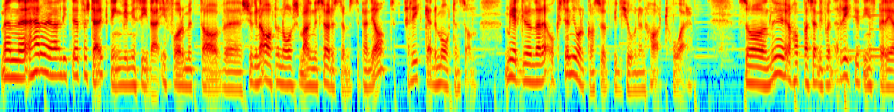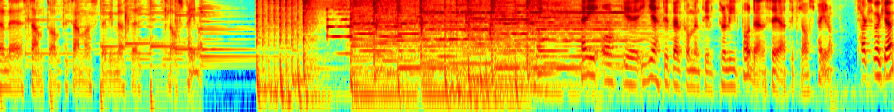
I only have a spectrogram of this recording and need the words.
Men eh, här har jag lite förstärkning vid min sida i form av 2018 eh, års Magnus Söderström-stipendiat, Rickard Mårtensson, medgrundare och seniorkonsult vid Human Heart HR. Så nu hoppas jag att ni får ett riktigt inspirerande samtal tillsammans där vi möter Claes Peyron. Hej och eh, hjärtligt välkommen till ProLid-podden säger jag till Claes Peyron. Tack så mycket.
